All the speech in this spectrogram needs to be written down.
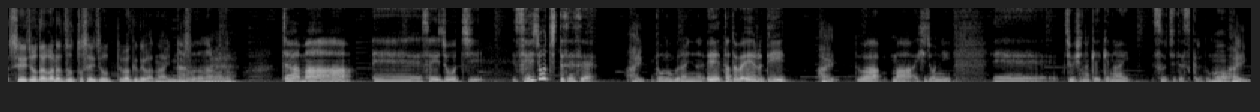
正常だからずっと正常ってわけではないんですよね。じゃあまあ、えー、正常値正常値って先生、はい、どのぐらいになる、えー、例えば ALT は、はい、まあ非常に、えー、注意しなきゃいけない数値ですけれども、はい、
